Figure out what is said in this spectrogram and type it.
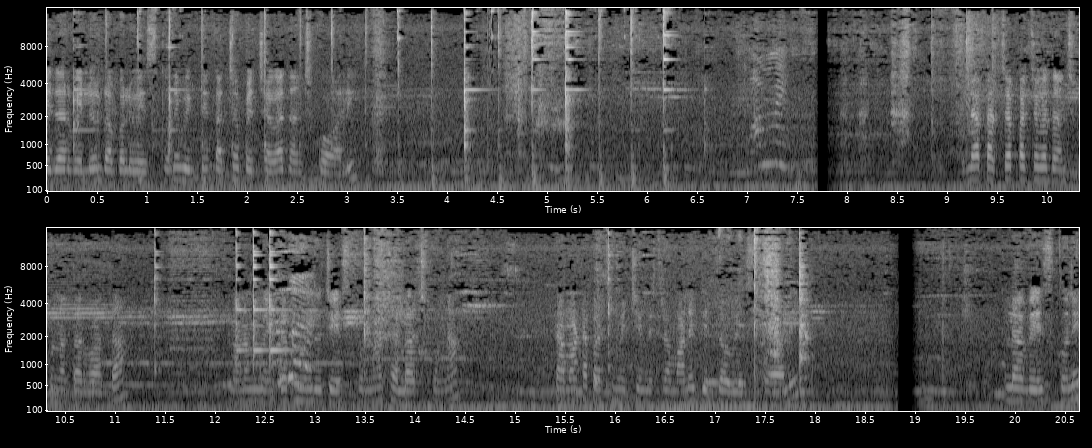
ఐదారు వెల్లుల్లి డబ్బలు వేసుకొని వీటిని కచ్చపెచ్చగా దంచుకోవాలి. ఇలా కచ్చపచ్చగా దంచుకున్న తర్వాత మనం ఇంతకు ముందు చేసుకున్న చల్లార్చుకున్న టమాటా పచ్చిమిర్చి మిశ్రమాన్ని దీంట్లో వేసుకోవాలి. ఇలా వేసుకొని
